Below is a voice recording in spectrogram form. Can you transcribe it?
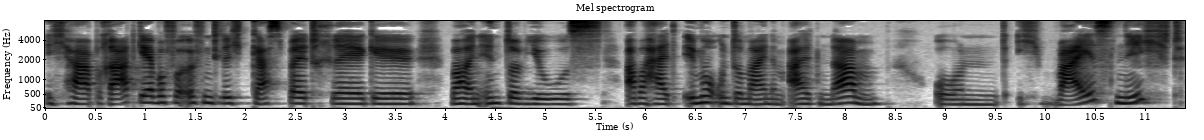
Ich habe Ratgeber veröffentlicht, Gastbeiträge, war in Interviews, aber halt immer unter meinem alten Namen. Und ich weiß nicht,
